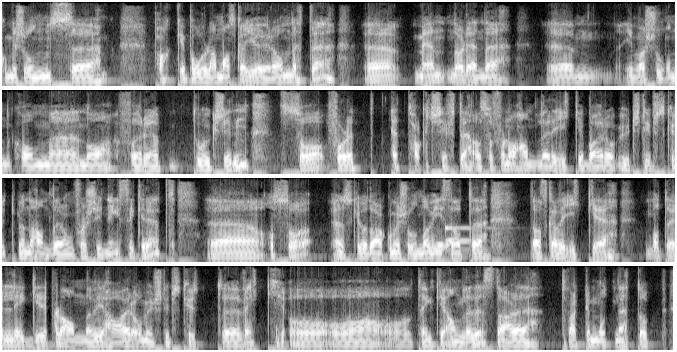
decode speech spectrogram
kommisjonens pakke på hvordan man skal gjøre om dette. Men når denne invasjonen kom nå for to uker siden, så får det et taktskifte. Altså for nå handler det ikke bare om utslippskutt, men det handler om forsyningssikkerhet. Eh, og så ønsker jo da kommisjonen å vise at eh, da skal vi ikke måtte legge planene vi har om utslippskutt eh, vekk og, og, og tenke annerledes. Da er det tvert imot nettopp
